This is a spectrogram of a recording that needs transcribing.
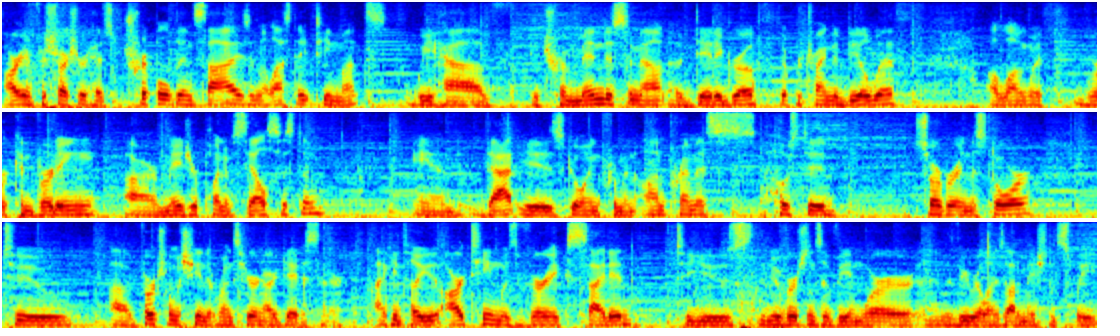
Our infrastructure has tripled in size in the last 18 months. We have a tremendous amount of data growth that we're trying to deal with, along with we're converting our major point of sale system, and that is going from an on-premise hosted server in the store to a virtual machine that runs here in our data center. I can tell you our team was very excited to use the new versions of VMware and the vRealize Automation Suite.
